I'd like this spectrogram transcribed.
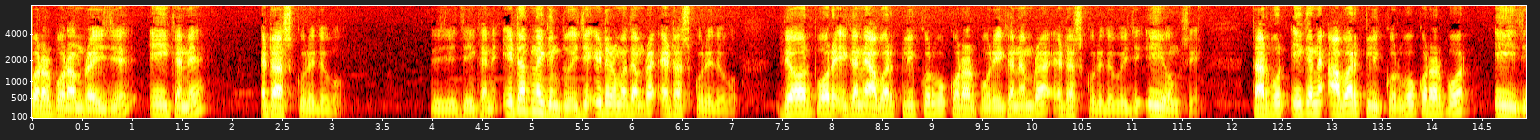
করার পর আমরা এই যে এইখানে অ্যাটাচ করে দেব। এই যে এখানে এটাত না কিন্তু, এই যে এটার মধ্যে আমরা অ্যাটাচ করে দেব। দেওয়ার পর এখানে আবার ক্লিক করব, করার পর এখানে আমরা অ্যাটাচ করে দেব এই যে এই অংশে। তারপর এখানে আবার ক্লিক করব, করার পর এই যে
